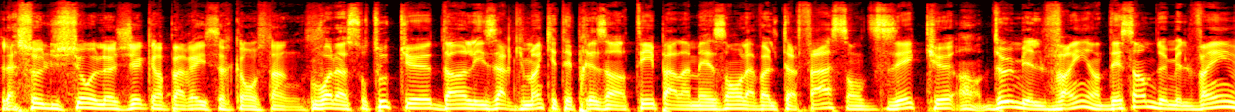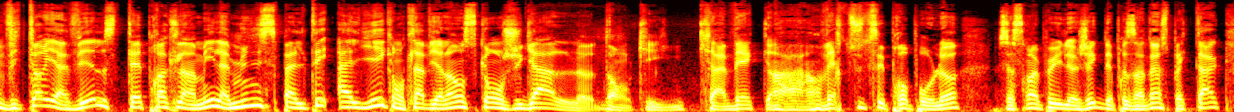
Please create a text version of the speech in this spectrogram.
la solution logique en pareille circonstance. Voilà, surtout que dans les arguments qui étaient présentés par la maison La Volte-Face, on disait que en 2020, en décembre 2020, Victoriaville s'était proclamée la municipalité alliée contre la violence conjugale. Donc, avec en vertu de ces propos-là, ce serait un peu illogique de présenter un spectacle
